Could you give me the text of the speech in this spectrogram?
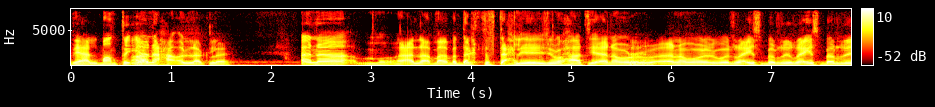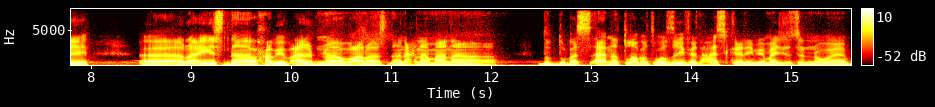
بهالمنطق يعني. أنا حقول لك لا. أنا على ما بدك تفتح لي جروحاتي أنا وال- أنا والرئيس بري الرئيس بري آه، رئيسنا وحبيب قلبنا وعلى راسنا نحن معنا ضده. بس أنا طلبت وظيفة عسكري بمجلس النواب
